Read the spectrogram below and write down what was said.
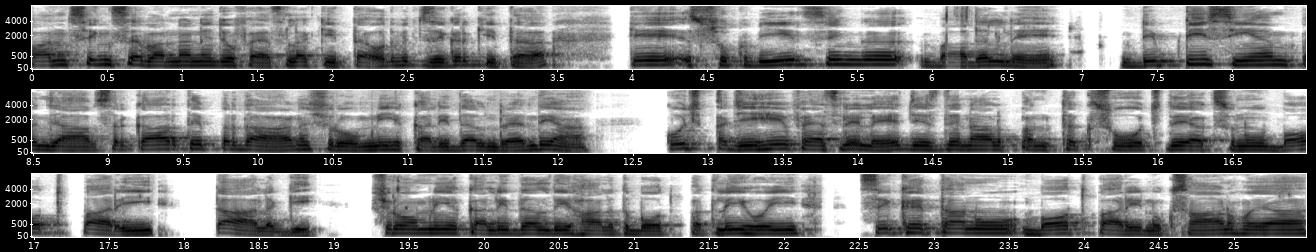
ਪੰਜ ਸਿੰਘ ਸਾਹਿਬਾਨਾਂ ਨੇ ਜੋ ਫੈਸਲਾ ਕੀਤਾ, ਉਹਦੇ ਵਿੱਚ ਜ਼ਿਕਰ ਕੀਤਾ ਕਿ ਸੁਖਬੀਰ ਸਿੰਘ ਬਾਦਲ ਨੇ ਡਿਪਟੀ ਸੀਐਮ ਪੰਜਾਬ ਸਰਕਾਰ ਤੇ ਪ੍ਰਧਾਨ ਸ਼੍ਰੋਮਣੀ ਅਕਾਲੀ ਦਲ ਰਹਿੰਦਿਆਂ ਕੁਝ ਅਜਿਹੇ ਫੈਸਲੇ ਲਏ, ਜਿਸ ਦੇ ਨਾਲ ਪੰਥਕ ਸੋਚ ਦੇ ਅਕਸ ਨੂੰ ਬਹੁਤ ਭਾਰੀ ਢਾਹ ਲੱਗੀ। ਸ਼੍ਰੋਮਣੀ ਅਕਾਲੀ ਦਲ ਦੀ ਹਾਲਤ ਬਹੁਤ ਪਤਲੀ ਹੋਈ, ਸਿੱਖ ਹਿੱਤਾਂ ਨੂੰ ਬਹੁਤ ਭਾਰੀ ਨੁਕਸਾਨ ਹੋਇਆ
